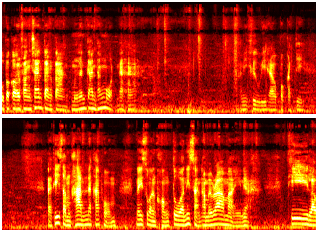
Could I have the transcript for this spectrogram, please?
อุปกรณ์ฟังก์ชันต่างๆ เหมือนกันทั้งหมดนะฮะอันนี้คือ VL ปกติ แต่ที่สำคัญนะครับผมในส่วนของตัวนิสสันอเมร่าใหม่เนี่ยที่เรา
